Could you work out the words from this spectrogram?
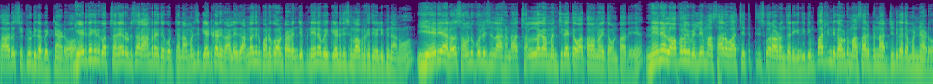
సారు సెక్యూరిటీగా పెట్టినాడు. గేట్ దగ్గరికి వచ్చానే రెండు సార్లు ఆంధ్ర అయితే కొట్టాను. మనిషి గేట్ కాడికి రాలేదు. అన్నది పనుకో ఉంటాడని చెప్పి నేనే పోయి గేట్ తీసుకుని లోపలికి అయితే వెళ్ళిపోయినాను. ఈ ఏరియాలో సౌండ్ పొల్యూషన్ లేకుండా చల్లగా మంచిగా అయితే వాతావరణం అయితే ఉంటుంది. నేనే లోపలికి వెళ్ళి మా సార్ వాచ్ అయితే తీసుకురావడం జరిగింది. ఇది ఇంపార్టెంట్ కాబట్టి మా సార్ బిన్న అర్జెంట్గా తెమ్మన్నాడు.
